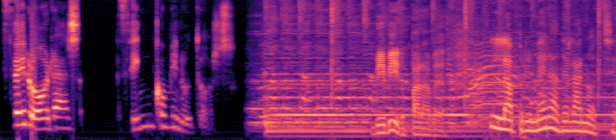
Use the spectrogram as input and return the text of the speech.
Cero horas, cinco minutos. Vivir para ver. La primera de la noche.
